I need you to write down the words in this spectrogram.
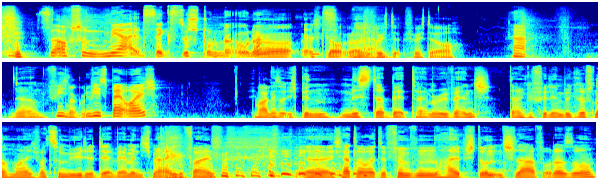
Es ist auch schon mehr als sechste Stunde, oder? Ja, Jetzt. ich glaube, ja, ich fürchte, fürchte auch. Ja. ja. Wie, wie ist bei euch? Also ich bin Mr. Bedtime Revenge. Danke für den Begriff nochmal. Ich war zu müde, der wäre mir nicht mehr eingefallen. äh, ich hatte heute fünfeinhalb Stunden Schlaf oder so.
